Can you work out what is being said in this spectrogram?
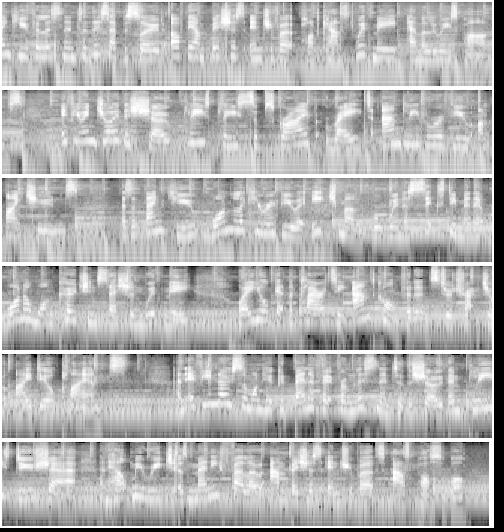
Thank you for listening to this episode of the Ambitious Introvert podcast with me, Emma Louise Parkes. If you enjoy this show, please, please subscribe, rate, and leave a review on iTunes. As a thank you, one lucky reviewer each month will win a 60 minute one on one coaching session with me, where you'll get the clarity and confidence to attract your ideal clients. And if you know someone who could benefit from listening to the show, then please do share and help me reach as many fellow ambitious introverts as possible.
